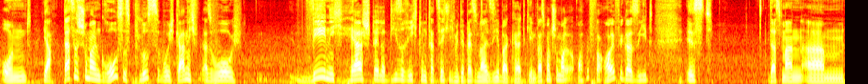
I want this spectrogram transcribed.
Und ja, das ist schon mal ein großes Plus, wo ich gar nicht, also wo ich wenig Hersteller diese Richtung tatsächlich mit der Personalisierbarkeit gehen. Was man schon mal häufiger sieht, ist dass man, ähm,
